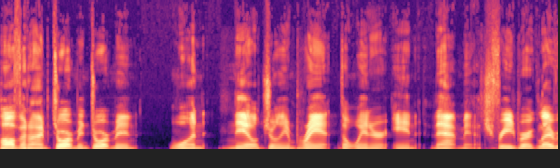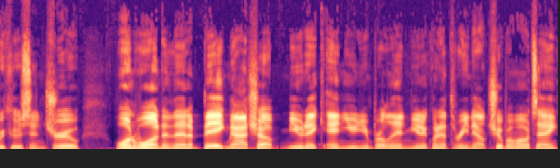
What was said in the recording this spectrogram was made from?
Hoffenheim, Dortmund, Dortmund 1 0. Julian Brandt, the winner in that match. Freiburg, Leverkusen drew 1 1. And then a big matchup Munich and Union Berlin. Munich win at 3 0. Choupo-Moting,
